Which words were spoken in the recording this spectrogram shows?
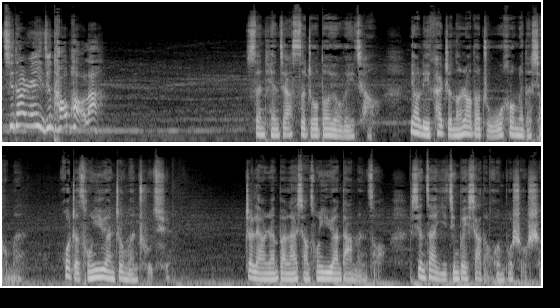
其他人已经逃跑了。森田家四周都有围墙，要离开只能绕到主屋后面的小门，或者从医院正门出去。这两人本来想从医院大门走，现在已经被吓得魂不守舍。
